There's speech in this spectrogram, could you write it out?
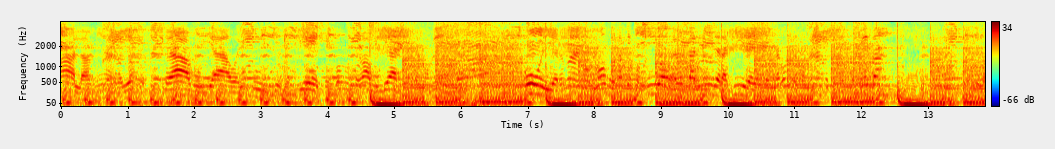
A la mierda. Se, ha bugueado el Q77. ¿Cómo se va a buguear en este momento? Uy, hermano, ¿cómo está aquí escondido? Está el líder aquí de los dragones fascinantes con escopeta. No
